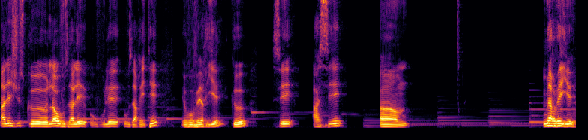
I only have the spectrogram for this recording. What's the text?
allez jusque là où vous allez, vous voulez vous arrêter et vous verriez que c'est assez euh, merveilleux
